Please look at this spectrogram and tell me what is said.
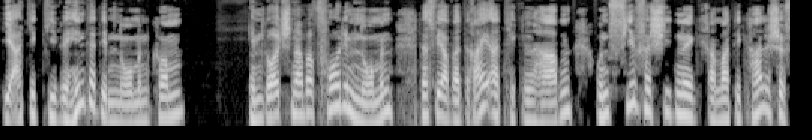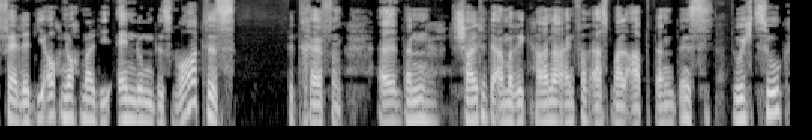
die Adjektive hinter dem Nomen kommen, im Deutschen aber vor dem Nomen, dass wir aber drei Artikel haben und vier verschiedene grammatikalische Fälle, die auch nochmal die Endung des Wortes betreffen, äh, dann schaltet der Amerikaner einfach erstmal ab. Dann ist Durchzug,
